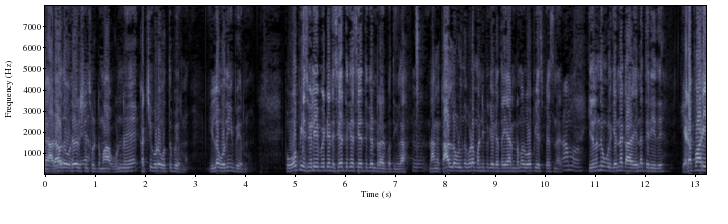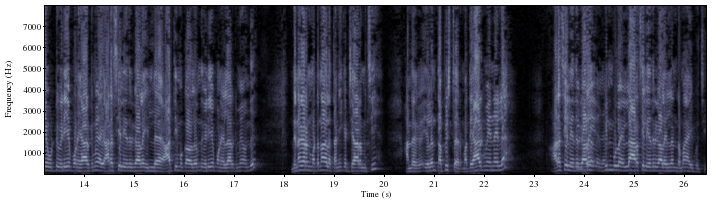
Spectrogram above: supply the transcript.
அதாவது ஒரே விஷயம் சொல்லட்டுமா? ஒன்று கட்சி கூட ஒத்து போயிடணும் இல்லை ஒதுங்கி போயிடணும் இப்போ ஓபிஎஸ் வெளியே போயிட்டு என்னை சேர்த்துக்க சேர்த்துக்கன்றாரு பார்த்தீங்களா நாங்கள் காலில் விழுந்து கூட மன்னிப்பு கேட்க தயார்ன்ற மாதிரி ஓபிஎஸ் பேசினார். இதுலேருந்து உங்களுக்கு என்ன கா- என்ன தெரியுது? எடப்பாடியை விட்டு வெளியே போன யாருக்குமே அரசியல் எதிர்காலம் இல்லை. அதிமுகவுல இருந்து வெளியே போன எல்லாருக்குமே வந்து தினகரன் மட்டும்தான் அதில் தனி கட்சி ஆரம்பிச்சு அந்த இதுலேருந்து தப்பிச்சிட்டார். மற்ற யாருக்குமே என்ன இல்லை? அரசியல் எதிர்காலம் பின்புலம் இல்லை அரசியல் எதிர்காலம் இல்லைன்ற மாதிரி ஆயிப்போச்சு.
